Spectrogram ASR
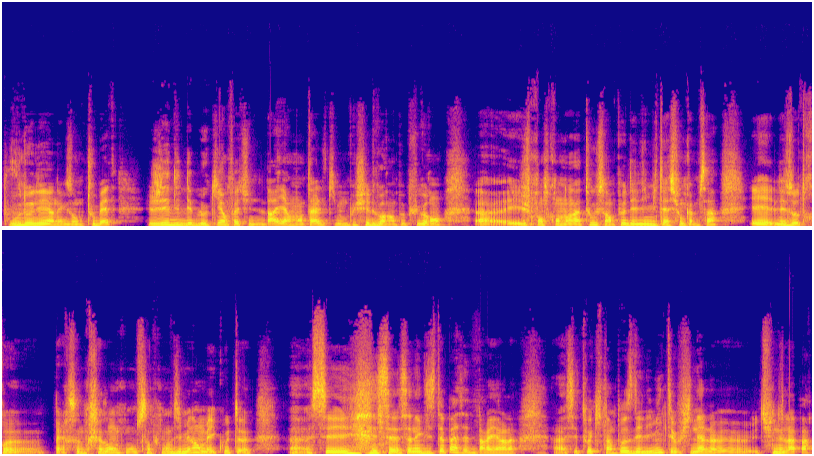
pour vous donner un exemple tout bête, j'ai débloqué en fait une barrière mentale qui m'empêchait de voir un peu plus grand euh, et je pense qu'on en a tous un peu des limitations comme ça et les autres euh, personnes présentes ont simplement dit mais non mais écoute c'est ça, ça n'existe pas cette barrière là c'est toi qui t'imposes des limites et au final tu ne l'as pas.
